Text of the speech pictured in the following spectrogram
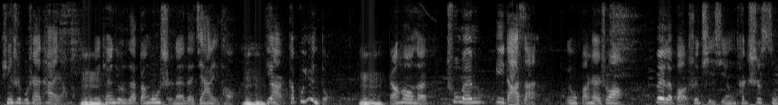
平时不晒太阳的，嗯每天就是在办公室内，在家里头。嗯哼第二，他不运动，嗯然后呢，出门必打伞，用防晒霜。为了保持体型，他吃素，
